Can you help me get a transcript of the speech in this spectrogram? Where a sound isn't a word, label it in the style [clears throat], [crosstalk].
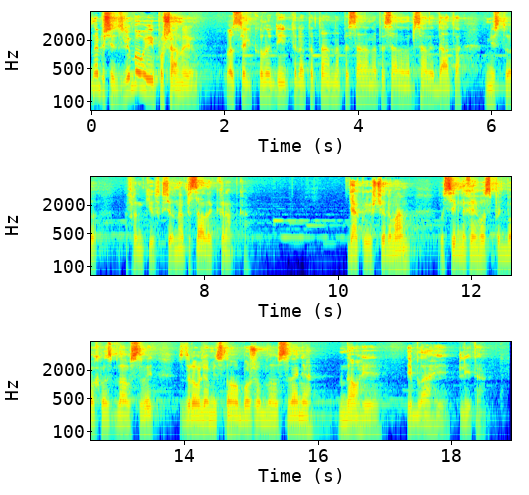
Напишіть з любов'ю і пошаною. Василь Колодій, тра-та-та, написали, написали, написали, дата, місто Франківськ. Все, написали, крапка. Дякую щиро вам. Усім нехай Господь Бог вас благословить. Здоров'я міцного Божого благословення, многі і благі літа.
